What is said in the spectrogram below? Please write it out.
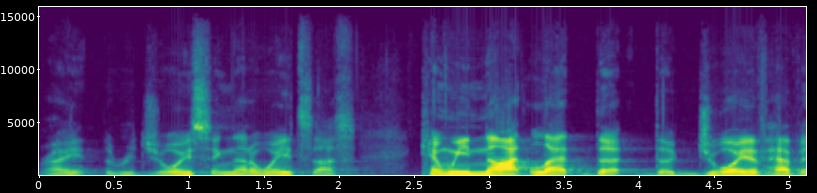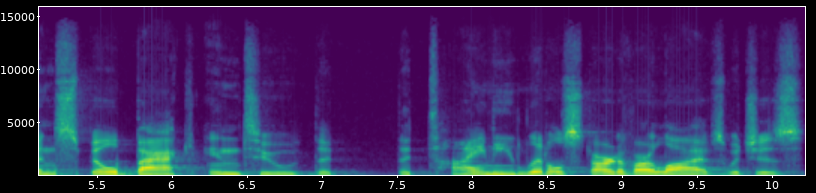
right? The rejoicing that awaits us. Can we not let the, the joy of heaven spill back into the, the tiny little start of our lives, which is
